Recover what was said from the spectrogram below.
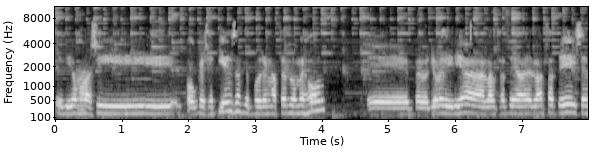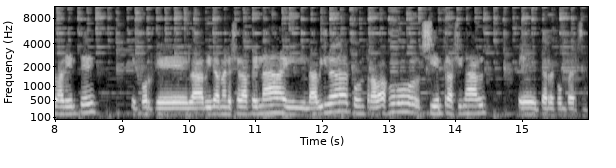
eh, digamos así, o que se piensan que podrían hacerlo mejor, eh, pero yo le diría, lánzate, lánzate y sé valiente porque la vida merece la pena y la vida con trabajo siempre al final te recompensa.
